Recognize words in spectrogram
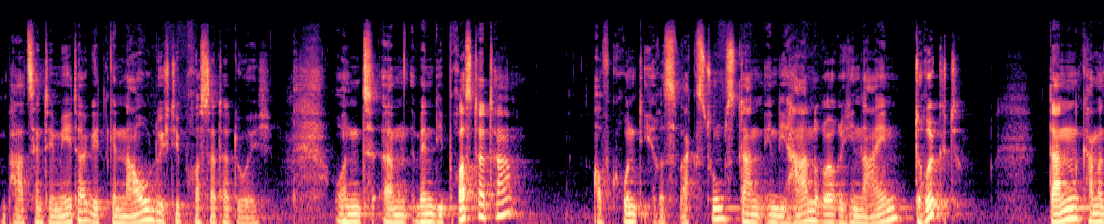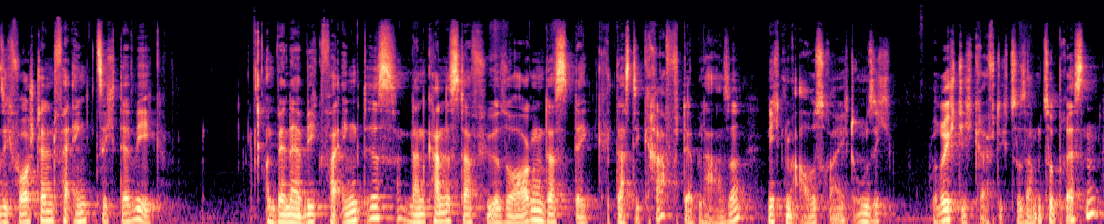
ein paar Zentimeter, geht genau durch die Prostata durch. Und ähm, wenn die Prostata aufgrund ihres Wachstums dann in die Harnröhre hinein drückt, dann kann man sich vorstellen, verengt sich der Weg. Und wenn der Weg verengt ist, dann kann es dafür sorgen, dass, der, dass die Kraft der Blase nicht mehr ausreicht, um sich richtig kräftig zusammenzupressen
